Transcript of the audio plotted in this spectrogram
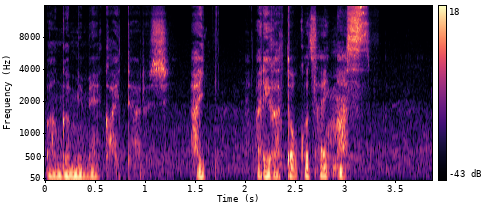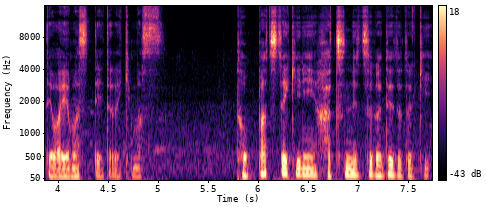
番組名書いてあるし。はい。ありがとうございます。では読ませていただきます。突発的に発熱が出た時、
